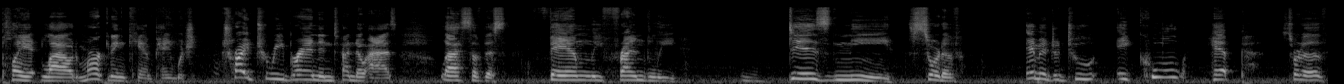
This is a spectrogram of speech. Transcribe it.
Play It Loud marketing campaign, which tried to rebrand Nintendo as less of this family friendly Disney sort of image into a cool, hip, sort of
